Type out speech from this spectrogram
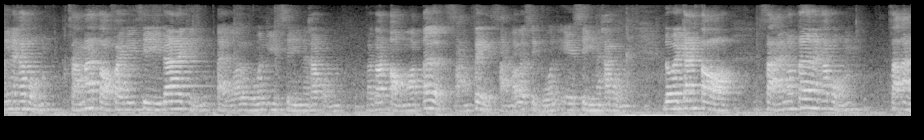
นี้นะครับผม สามารถต่อไฟ DC ได้ถึง 800 โวลต์ DC นะครับผม แล้วก็ต่อมอเตอร์ 3 เฟส 380 โวลต์ AC นะครับผม โดยการต่อสายมอเตอร์นะครับผมสายอะ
